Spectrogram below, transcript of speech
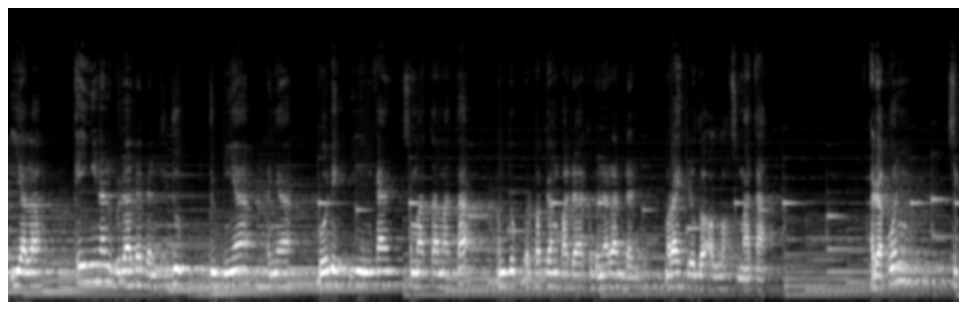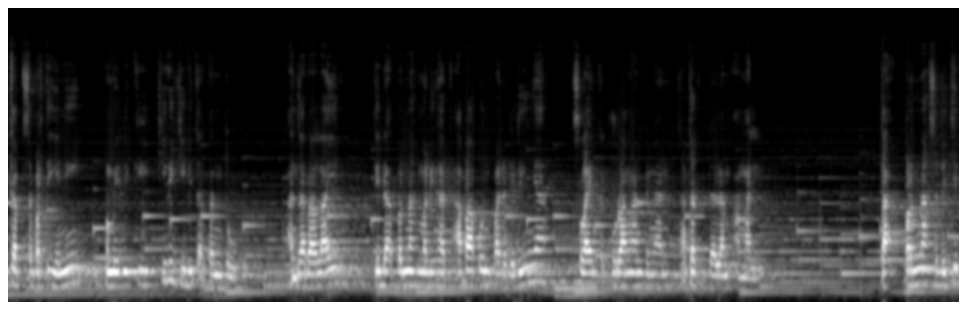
ialah keinginan berada dan hidup dunia hanya boleh diinginkan semata-mata untuk berpegang pada kebenaran dan meraih ridho Allah semata. Adapun sikap seperti ini memiliki ciri-ciri tertentu, antara lain tidak pernah melihat apa pun pada dirinya selain kekurangan dengan cacat dalam amal. Tak pernah sedikit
